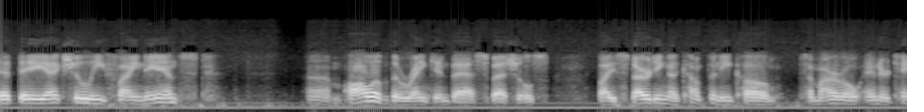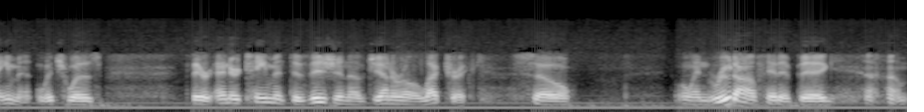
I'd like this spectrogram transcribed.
that they actually financed um, all of the Rankin Bass specials by starting a company called Tomorrow Entertainment, which was their entertainment division of General Electric. So when Rudolph hit it big, um,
